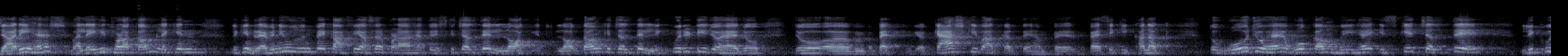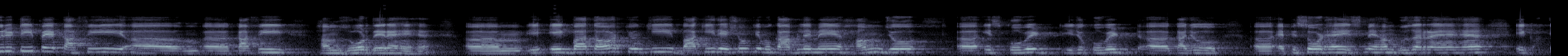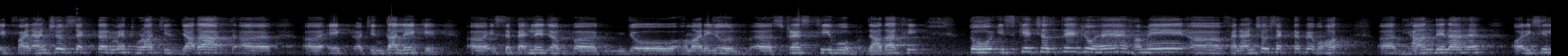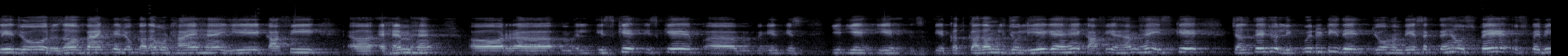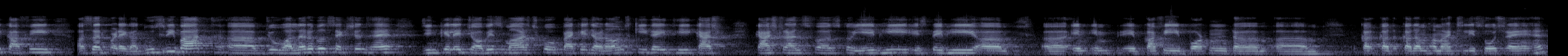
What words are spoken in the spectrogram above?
जारी हैं भले ही थोड़ा कम लेकिन लेकिन रेवेन्यूज उन पे काफ़ी असर पड़ा है। तो इसके चलते लॉक लॉकडाउन के चलते लिक्विडिटी जो है जो जो कैश की बात करते हैं हम पे, पैसे की खनक तो वो जो है वो कम हुई है। इसके चलते लिक्विडिटी पे काफ़ी काफ़ी हम ज़ोर दे रहे हैं। एक बात और, क्योंकि बाकी देशों के मुकाबले में हम जो इस कोविड, ये जो कोविड का जो एपिसोड है, इसमें हम गुजर रहे हैं। एक एक फाइनेंशियल सेक्टर में थोड़ा ज़्यादा एक चिंता लेके इससे पहले जब जो हमारी जो स्ट्रेस थी, वो ज़्यादा थी। तो इसके चलते जो है, हमें फाइनेंशियल सेक्टर पे बहुत ध्यान देना है और इसीलिए जो रिज़र्व बैंक ने जो कदम उठाए हैं, ये काफ़ी अहम है और इसके इसके इस ये ये ये कदम जो लिए गए हैं, काफ़ी अहम है। इसके चलते जो लिक्विडिटी दे, जो हम दे सकते हैं, उस पर उस पर भी काफ़ी असर पड़ेगा। दूसरी बात जो वलरेबल सेक्शन हैं, जिनके लिए 24 मार्च को पैकेज अनाउंस की गई थी कैश कैश ट्रांसफर्स तो ये भी, इस पर भी काफ़ी इम्पोर्टेंट कदम हम एक्चुअली सोच रहे हैं।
